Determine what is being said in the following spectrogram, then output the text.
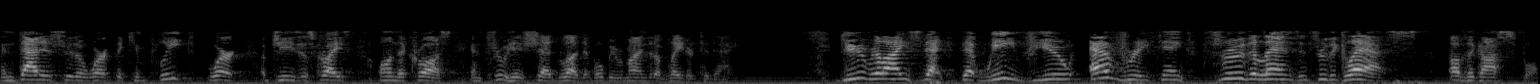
And that is through the work, the complete work of Jesus Christ on the cross and through his shed blood that we'll be reminded of later today. Do you realize that, that we view everything through the lens and through the glass of the gospel?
